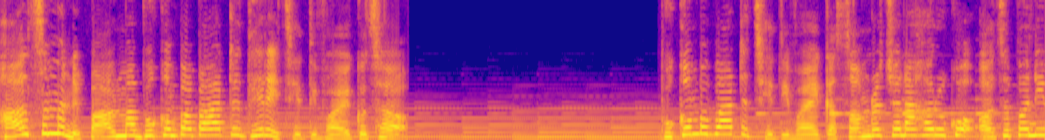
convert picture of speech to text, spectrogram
हालसम्म नेपालमा भूकम्पबाट धेरै क्षति भएको छ। भूकम्पबाट क्षति भएका संरचनाहरूको अझ पनि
